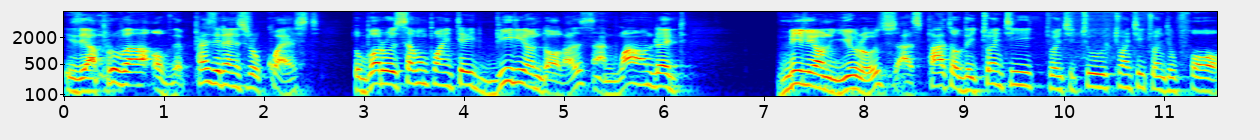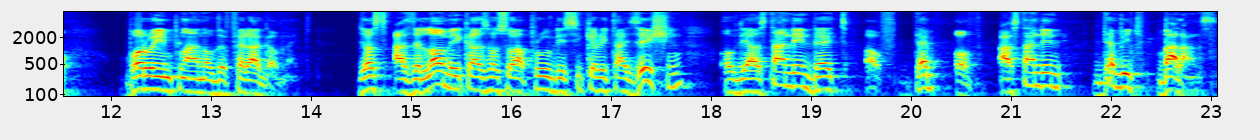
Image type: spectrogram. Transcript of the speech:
is the approval of the president's request to borrow $7.8 billion and 100 million euros as part of the 2022-2024 borrowing plan of the federal government, just as the lawmakers also approved the securitization of the outstanding debt of, of outstanding debit balance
